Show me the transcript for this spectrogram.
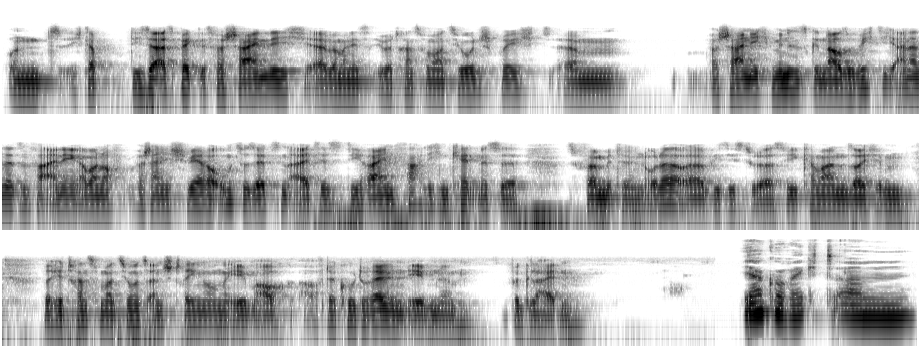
und ich glaube, dieser Aspekt ist wahrscheinlich, äh, wenn man jetzt über Transformation spricht, ähm, wahrscheinlich mindestens genauso wichtig einerseits und vor allen Dingen aber noch wahrscheinlich schwerer umzusetzen, als jetzt die rein fachlichen Kenntnisse zu vermitteln, oder? Oder wie siehst du das? Wie kann man solche, solche Transformationsanstrengungen eben auch auf der kulturellen Ebene begleiten? Ja, korrekt. Ähm,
